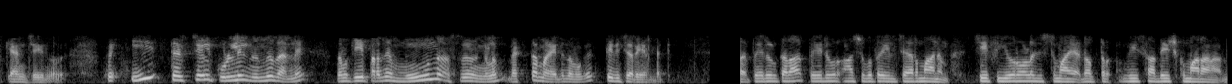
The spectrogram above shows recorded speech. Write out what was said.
സ്കാൻ ചെയ്യുന്നത്. അപ്പൊ ഈ ടെസ്റ്റുകൾക്കുള്ളിൽ നിന്ന് തന്നെ നമുക്ക് ഈ പറഞ്ഞ മൂന്ന് അസുഖങ്ങളും വ്യക്തമായിട്ട് നമുക്ക് തിരിച്ചറിയാൻ പറ്റും. പേരൂർ കല പേരൂർ ആശുപത്രിയിൽ ചെയർമാനും ചീഫ് യൂറോളജിസ്റ്റുമായ ഡോക്ടർ വി സതീഷ് കുമാറാണ്.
